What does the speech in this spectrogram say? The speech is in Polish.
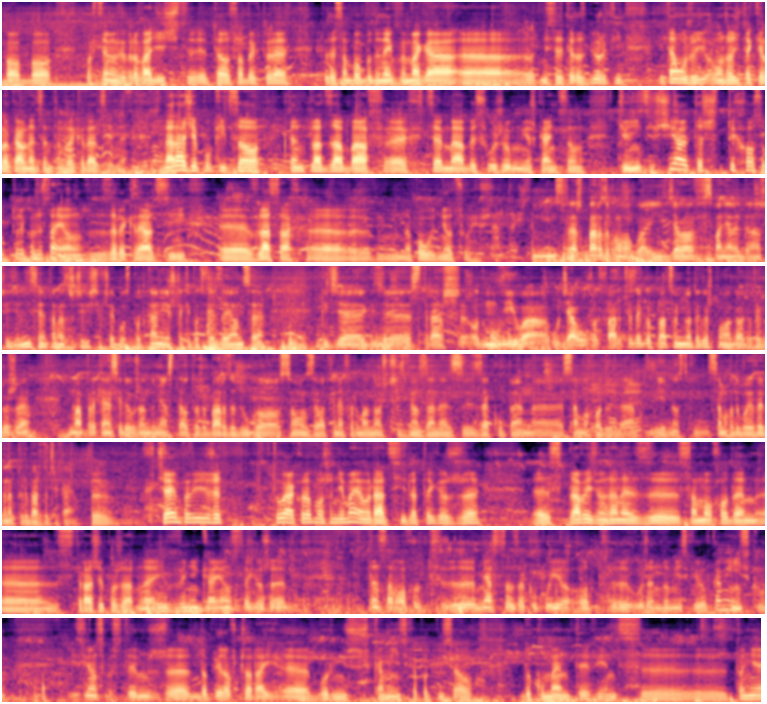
bo, bo, bo chcemy wyprowadzić te- osoby, które, które są, bo budynek wymaga e, niestety rozbiórki i tam urządzić, takie lokalne centrum rekreacyjne. Na razie póki co ten plac zabaw e, chcemy, aby służył mieszkańcom dzielnicy wsi, ale też tych osób, które korzystają z rekreacji e, w lasach e, na południu od Suchy Wsi. Straż bardzo pomogła i działa wspaniale dla naszej dzielnicy, natomiast rzeczywiście wczoraj było spotkanie już takie potwierdzające, gdzie, gdzie straż odmówiła udziału w otwarciu tego placu, mimo tego, że pomagała do tego, że ma pretensje do Urzędu Miasta o to, że bardzo długo są załatwione formalności związane z zakupem e, samochodu dla jednostki, samochodu bojowego, na który bardzo czekają. Chciałem powiedzieć, że tu akurat może nie mają racji, dlatego że e, sprawy związane z samochodem e, Straży Pożarnej wynikają z tego, że ten samochód e, miasto zakupuje od e, Urzędu Miejskiego w Kamieńsku. I w związku z tym, że dopiero wczoraj e, burmistrz Kamieńska podpisał dokumenty, więc e, to nie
